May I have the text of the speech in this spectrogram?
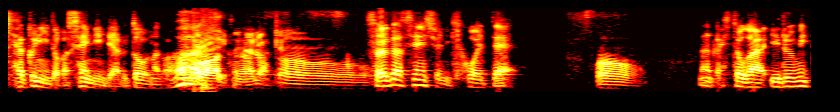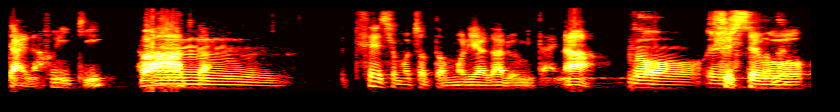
100人とか1000人でやると、なんか、わーっていうふうになるわけ。うん。それが選手に聞こえて、うん。なんか人がいるみたいな雰囲気、わーとか、うん選手もちょっと盛り上がるみたいなシステムを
